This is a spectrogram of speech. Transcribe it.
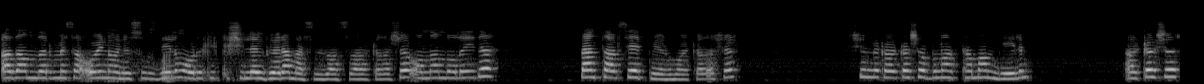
adamları mesela oyun oynuyorsunuz diyelim oradaki kişileri göremezsiniz aslında arkadaşlar. Ondan dolayı da ben tavsiye etmiyorum arkadaşlar. Şimdi arkadaşlar buna tamam diyelim. Arkadaşlar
